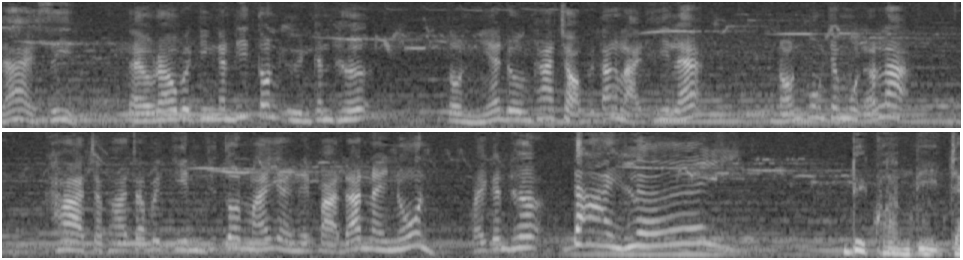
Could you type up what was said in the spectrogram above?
ได้สิ แต่เราไปกินกันที่ต้นอื่นกันเถอะ ต้นเนี้ยโดนข้าเจาะไปตั้งหลายทีแล้ว หนอนคงจะหมดแล้วล่ะ ข้าจะพาเจ้าไปกินที่ต้นไม้ใหญ่ในป่าด้านในโน้น ไปกันเถอะ ได้เลย ด้วยความดีใจ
